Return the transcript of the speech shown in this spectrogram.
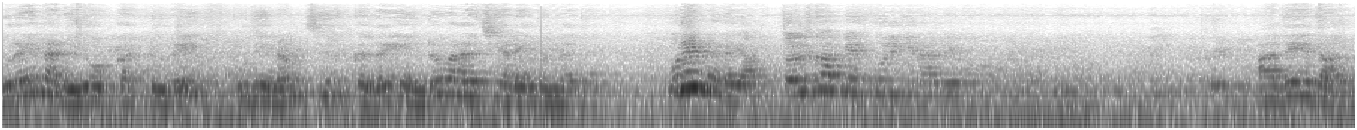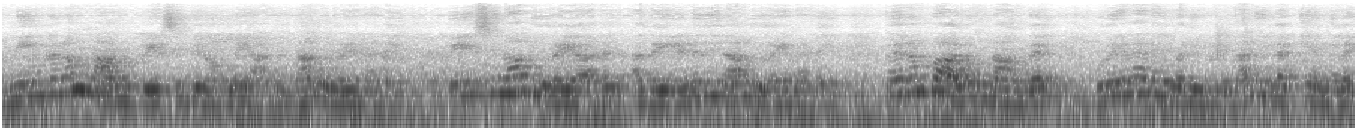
உரைநடையோ கட்டுரை புதினம் சிறுகதை என்று வளர்ச்சியடைந்துள்ளது. உரைநடையா? தொல்காப்பியர் கூறுகிறாரே. அதேதான் நீங்களும் நானும் பேசுகிறோமே அதுதான் உரைநடை. பேசினால் உரையாடல் அதை எழுதினால் உரைநடை. பெரும்பாலும் நாங்கள் உரைநடை வடிவில் தான் இலக்கியங்களை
